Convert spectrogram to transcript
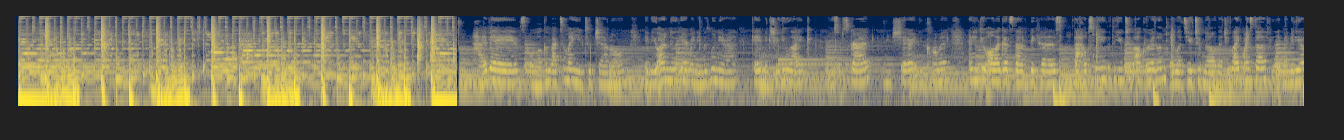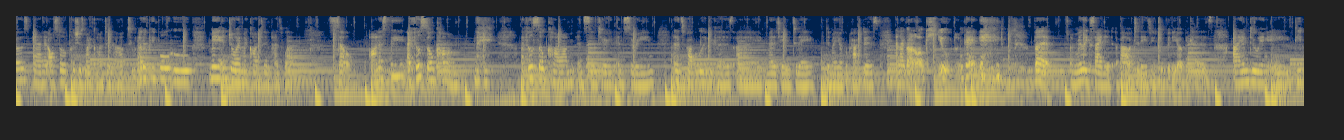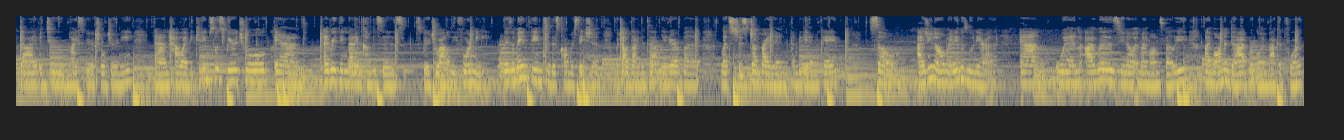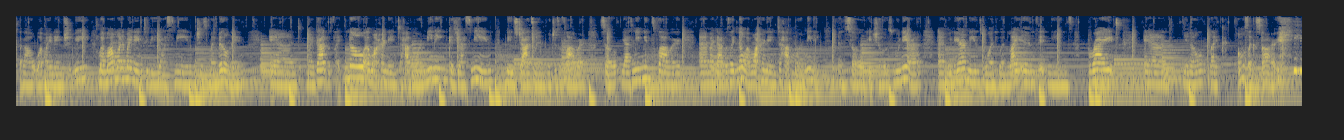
Babes, welcome back to my YouTube channel. If you are new here, my name is Munirah. Okay, make sure you like, you subscribe, and you share and you comment and you do all that good stuff because that helps me with the YouTube algorithm. It lets YouTube know that you like my stuff, you like my videos, and it also pushes my content out to other people who may enjoy my content as well. So honestly, I feel so calm. I feel so calm and centered and serene and it's probably because I meditated today, did my yoga practice and I got all cute, okay? but I'm really excited about today's YouTube video because I am doing a deep dive into my spiritual journey and how I became so spiritual and everything that encompasses spirituality for me. There's a main theme to this conversation, which I'll dive into that later, but let's just jump right in and begin, okay? So, as you know, my name is Munirah and when I was, you know, in my mom's belly, my mom and dad were going back and forth about what my name should be. My mom wanted my name to be Yasmeen, which is my middle name. And my dad was like, no, I want her name to have more meaning because Yasmeen means jasmine, which is a flower. So Yasmeen means flower. And my dad was like, no, I want her name to have more meaning. And so he chose Munirah. And Munirah means one who enlightens, it means bright, and you know, like almost like a star,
